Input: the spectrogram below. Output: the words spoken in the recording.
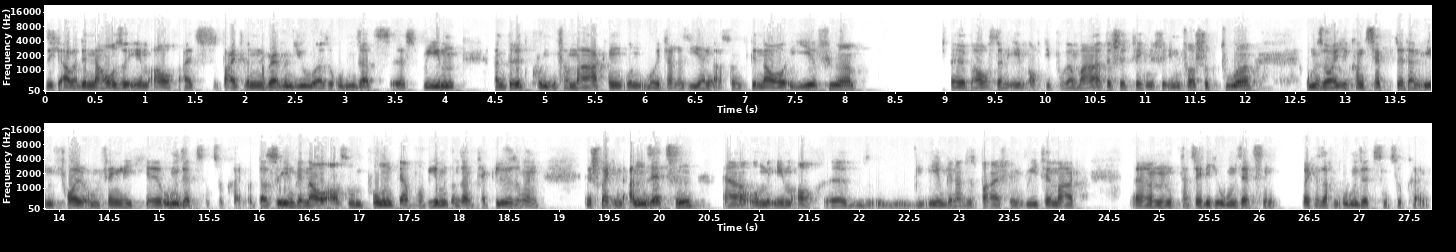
sich aber genauso eben auch als weiteren Revenue, also Umsatzstream an Drittkunden vermarkten und monetarisieren lassen. Und genau hierfür äh, braucht es dann eben auch die programmatische technische Infrastruktur, um solche Konzepte dann eben vollumfänglich äh, umsetzen zu können. Und das ist eben genau auch so ein Punkt, ja, wo wir mit unseren Tech-Lösungen entsprechend ansetzen, ja, um eben auch, äh, wie eben genanntes Beispiel im Retail-Markt, ähm, tatsächlich umsetzen, solche Sachen umsetzen zu können.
